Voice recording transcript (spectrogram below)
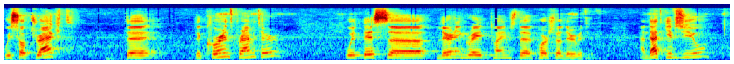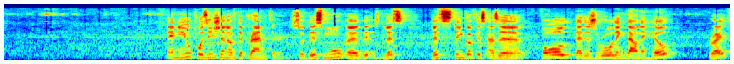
we subtract the, the current parameter with this uh, learning rate times the partial derivative. And that gives you the new position of the parameter. So this move, uh, this, let's, let's think of this as a ball that is rolling down a hill, right?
